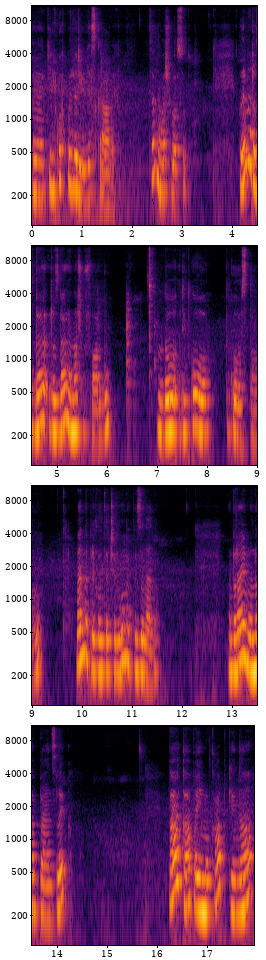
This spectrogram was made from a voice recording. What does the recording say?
е, кількох кольорів яскравих. Це на ваш розсуд. Коли ми розвели нашу фарбу до рідкого такого стану, в мене, наприклад, це червона та зелена. Набираємо на пензлик та капаємо капки на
